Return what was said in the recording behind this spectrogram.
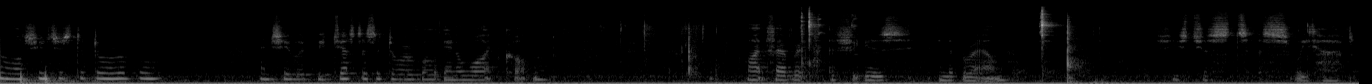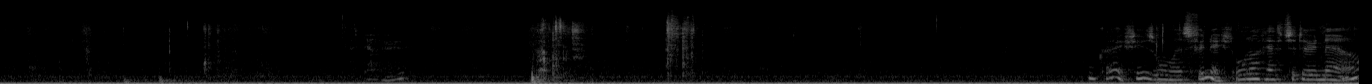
Oh, she's just adorable. And she would be just as adorable in a white cotton, white fabric as she is in the brown. She's just a sweetheart. Okay, she's almost finished. All I have to do now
